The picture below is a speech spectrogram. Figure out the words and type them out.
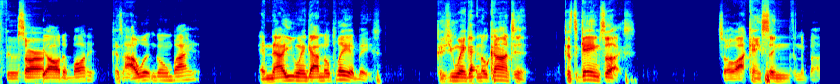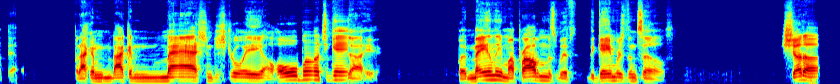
Feel sorry y'all that bought it, because I wasn't gonna buy it. And now you ain't got no player base. Cause you ain't got no content. Cause the game sucks. So I can't say nothing about that but I can I can mash and destroy a whole bunch of games out here. But mainly my problem is with the gamers themselves. Shut up,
